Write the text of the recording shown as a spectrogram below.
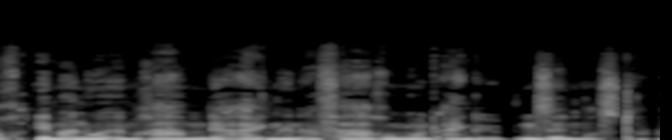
auch immer nur im Rahmen der eigenen Erfahrungen und eingeübten Sinnmuster.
